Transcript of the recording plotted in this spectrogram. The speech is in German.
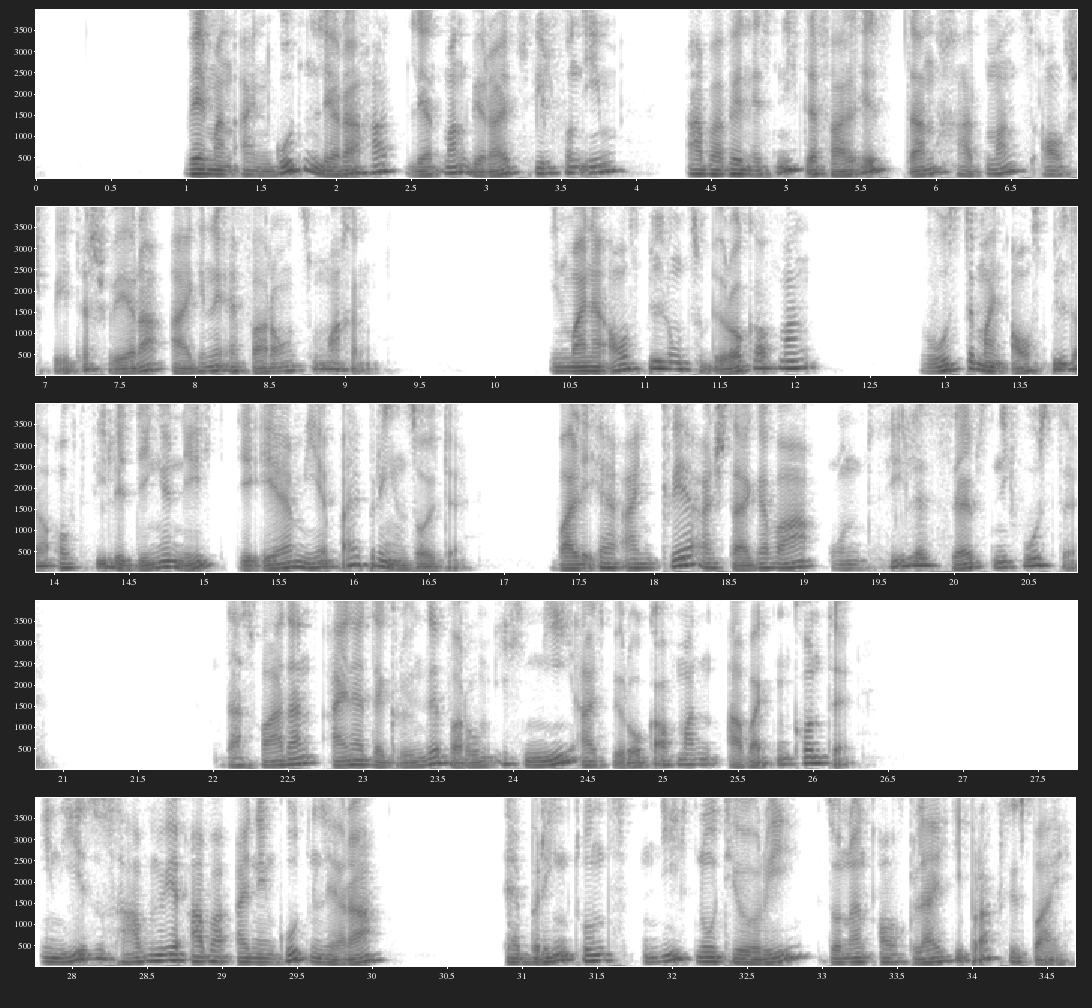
Wenn man einen guten Lehrer hat, lernt man bereits viel von ihm, aber wenn es nicht der Fall ist, dann hat man es auch später schwerer, eigene Erfahrungen zu machen. In meiner Ausbildung zum Bürokaufmann wusste mein Ausbilder oft viele Dinge nicht, die er mir beibringen sollte, weil er ein Quereinsteiger war und vieles selbst nicht wusste. Das war dann einer der Gründe, warum ich nie als Bürokaufmann arbeiten konnte. In Jesus haben wir aber einen guten Lehrer. Er bringt uns nicht nur Theorie, sondern auch gleich die Praxis bei.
